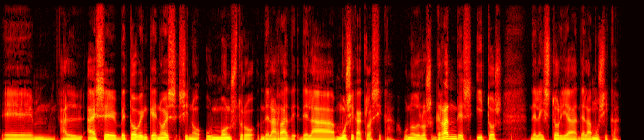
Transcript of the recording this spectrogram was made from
Eh, a ese Beethoven que no es sino un monstruo de la, de la música clásica, uno de los grandes hitos de la historia de la música.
